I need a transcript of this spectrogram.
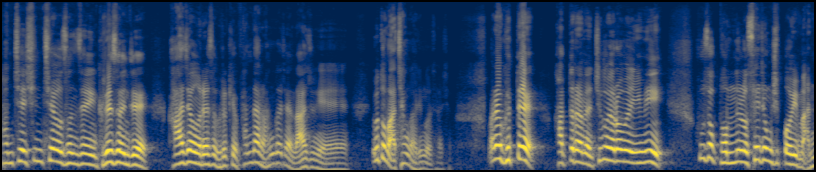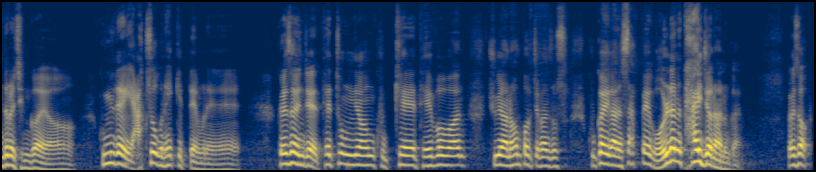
단체 신채호 선생이 그래서 이제 가정을 해서 그렇게 판단을 한 거잖아요. 나중에 이것도 마찬가지인 거예요, 사실. 만약 그때 갔더라면 지금 여러분 이미 후속 법률로 세종시법이 만들어진 거예요. 국민들에게 약속은 했기 때문에. 그래서 이제 대통령, 국회, 대법원, 중요한 헌법재판소, 국가기관은 싹 빼고 원래는 다 이전하는 거예요. 그래서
